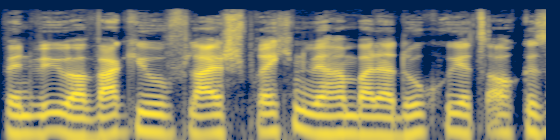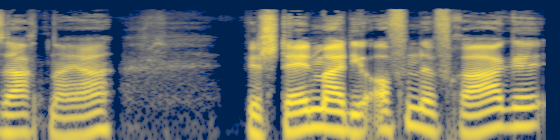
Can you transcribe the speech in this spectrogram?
wenn wir über Wagyu-Fleisch sprechen. Wir haben bei der Doku jetzt auch gesagt, naja, wir stellen mal die offene Frage,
